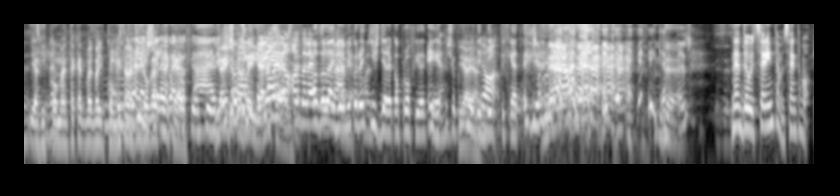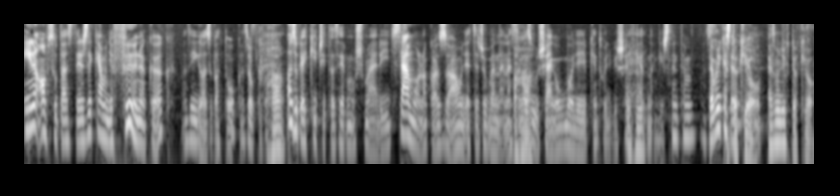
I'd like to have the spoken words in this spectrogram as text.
ez- Ja, akik nem- kommentek, vagy, vagy konkrétan Amikor akik írogat a neked? Ja, és akkor igen, az a Az a legjobb, amikor egy kisgyerek a profilkép, és akkor Ja, küld egy ja. dickpiket. Nem, de hogy szerintem, szerintem én abszolút azt érzékelem, hogy a főnökök, az igazgatók, azok, Aha. azok egy kicsit azért most már így számolnak azzal, hogy egyszer csak benne lesznek az újságokban, hogy egyébként hogy viselkednek, és szerintem De mondjuk ez tök jó. Ez mondjuk tök jó.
